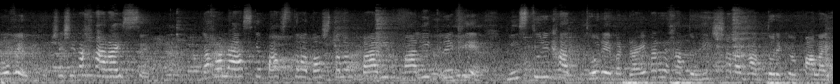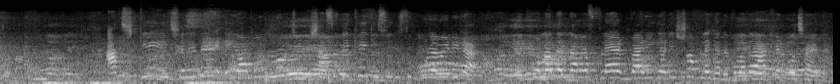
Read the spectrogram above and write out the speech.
নোবেল সে সেটা হারাইছে। না হলে আজকে পাঁচতলা, দশতলার বাড়ির মালিক রেখে মিস্ত্রির হাত ধরে বা ড্রাইভারের হাত ধরে, রিক্সাওয়ালার হাত ধরে কেউ পালাইতো না। আজকে এই ছেলেদের এই অমূল্য জিনিস আছে দেখে কিছু কিছু বুড়া বেড়িরা এই পোলাদের নামে ফ্ল্যাট, বাড়ি, গাড়ি সব লেখা দেয়, পোলাদের আখের গোছায় দেয়।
